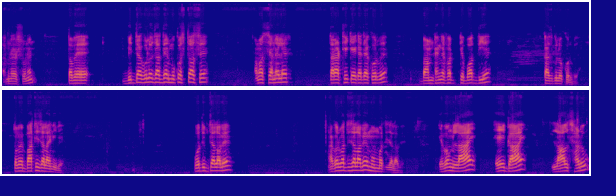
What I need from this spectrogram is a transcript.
আপনারা শোনেন, তবে বিদ্যাগুলো যাদের মুখস্থ আছে, আমার চ্যানেলের তারা ঠিক এই কাজটা করবে, বাম ঠ্যাঙের ফটে বদ দিয়ে কাজগুলো করবে। তবে বাতি জ্বালায় নিবে। প্রদীপ জ্বালাবে, আগরবাতি জ্বালাবে, মোমবাতি জ্বালাবে। এবং লাই, এই গায়ে লাল ছাড়ু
